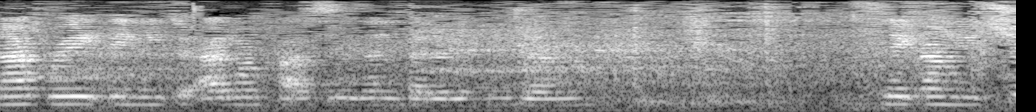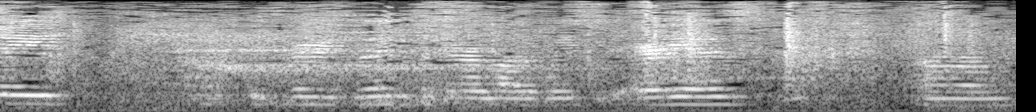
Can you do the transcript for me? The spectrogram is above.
not great. They need to add more classes and better looking gym. Playground needs shade. It's very good, but there are a lot of wasted areas. Um,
